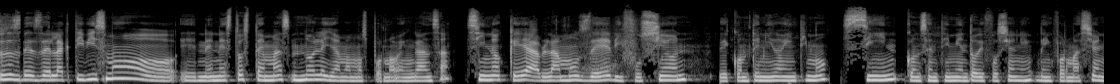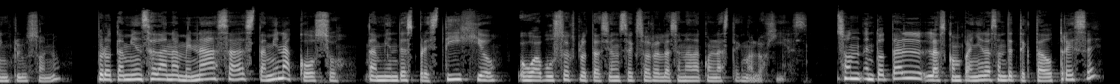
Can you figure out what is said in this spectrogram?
Entonces, desde el activismo en, estos temas no le llamamos porno venganza, sino que hablamos de difusión de contenido íntimo sin consentimiento, difusión de información incluso, ¿no? Pero también se dan amenazas, también acoso, también desprestigio o abuso explotación sexual relacionada con las tecnologías. Son en total las compañeras han detectado 13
